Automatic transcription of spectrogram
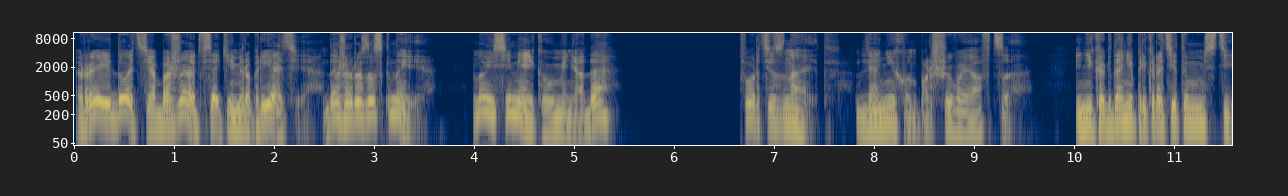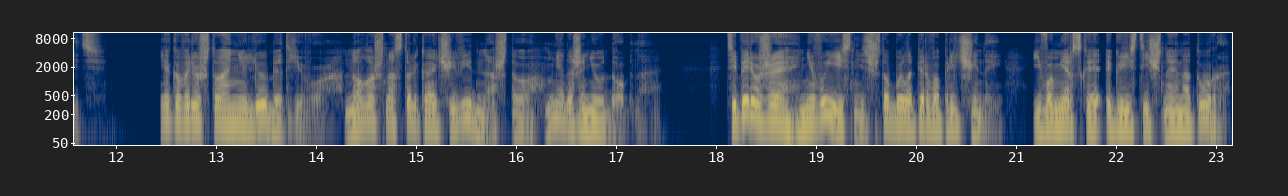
Рэй и Дотти обожают всякие мероприятия, даже разыскные. Ну и семейка у меня, да? Форти знает, для них он паршивая овца. И никогда не прекратит им мстить. Я говорю, что они любят его, но ложь настолько очевидна, что мне даже неудобно. Теперь уже не выяснить, что было первопричиной — его мерзкая эгоистичная натура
